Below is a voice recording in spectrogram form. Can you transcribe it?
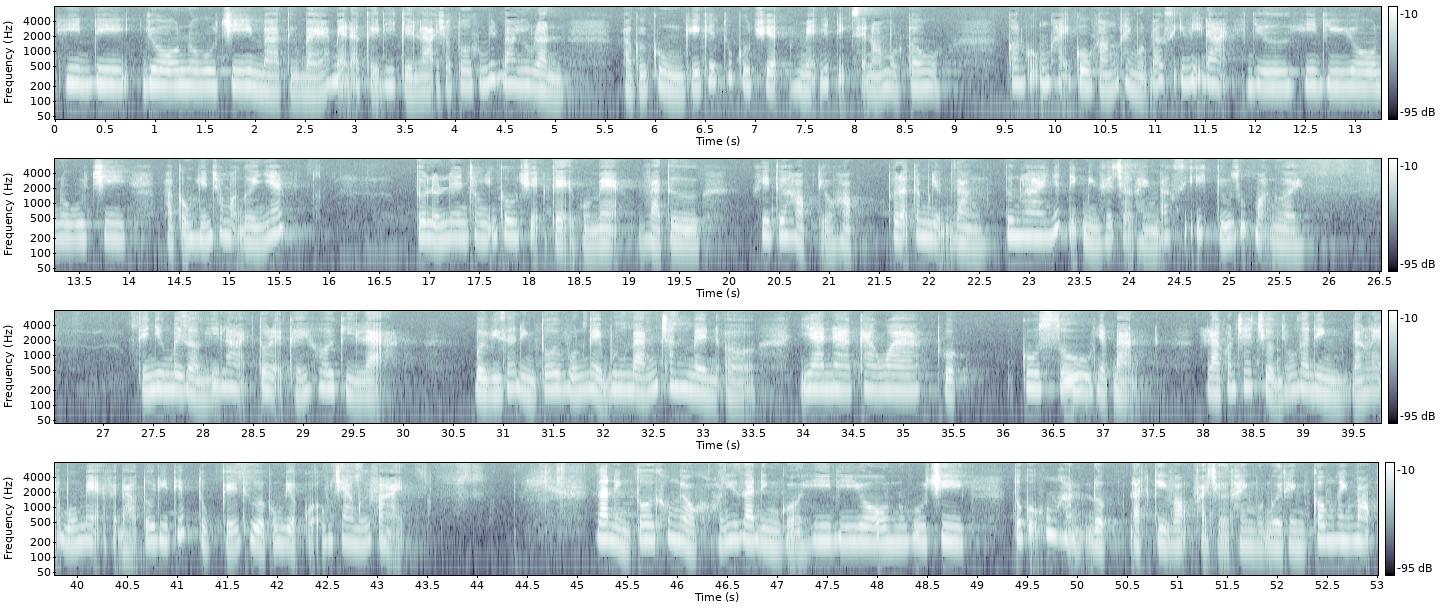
Hideo Noguchi mà từ bé mẹ đã kể đi kể lại cho tôi không biết bao nhiêu lần. Và cuối cùng khi kết thúc câu chuyện, mẹ nhất định sẽ nói một câu con cũng hãy cố gắng thành một bác sĩ vĩ đại như Hideo Noguchi và cống hiến cho mọi người nhé. Tôi lớn lên trong những câu chuyện kể của mẹ và từ khi tôi học tiểu học, tôi đã tâm niệm rằng tương lai nhất định mình sẽ trở thành bác sĩ cứu giúp mọi người. Thế nhưng bây giờ nghĩ lại tôi lại thấy hơi kỳ lạ. Bởi vì gia đình tôi vốn nghề buôn bán chăn mền ở Yanakawa thuộc Kusu, Nhật Bản Là con trai trưởng trong gia đình. Đáng lẽ bố mẹ phải bảo tôi đi tiếp tục kế thừa công việc của ông cha mới phải. Gia đình tôi không nghèo khó như gia đình của Hideo Noguchi. Tôi cũng không hẳn được đặt kỳ vọng phải trở thành một người thành công danh vọng.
